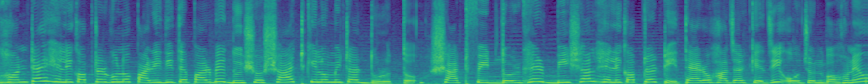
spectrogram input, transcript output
ঘন্টায় হেলিকপ্টারগুলো পাড়ি দিতে পারবে দুইশো ষাট কিলোমিটার দূরত্ব। ষাট ফিট দৈর্ঘ্যের বিশাল হেলিকপ্টারটি তেরো হাজার কেজি ওজন বহনেও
